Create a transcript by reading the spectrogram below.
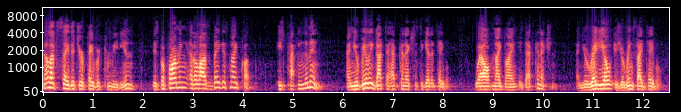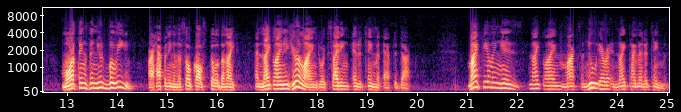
Now let's say that your favorite comedian is performing at a Las Vegas nightclub. He's packing them in. And you've really got to have connections to get a table. Well, Nightline is that connection. And your radio is your ringside table. More things than you'd believe are happening in the so-called still of the night. And Nightline is your line to exciting entertainment after dark. My feeling is Nightline marks a new era in nighttime entertainment.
